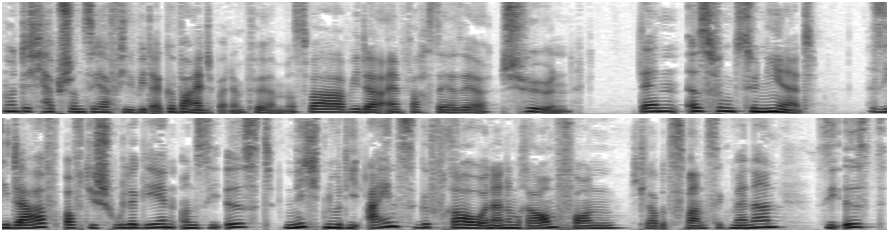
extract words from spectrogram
und ich habe schon sehr viel wieder geweint bei dem Film. Es war wieder einfach sehr, sehr schön. Denn es funktioniert. Sie darf auf die Schule gehen und sie ist nicht nur die einzige Frau in einem Raum von, ich glaube, 20 Männern, sie ist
